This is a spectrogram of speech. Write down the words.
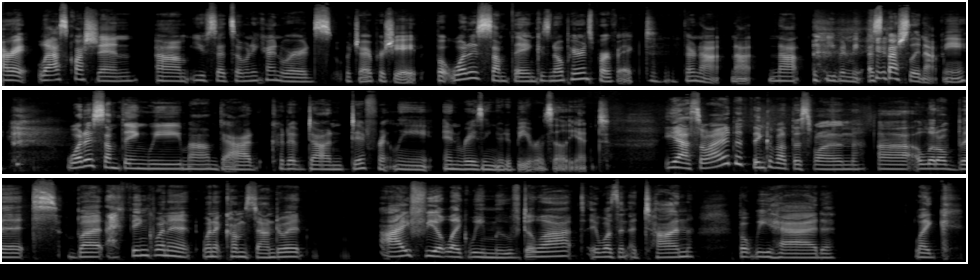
All right. Last question. Um, you've said so many kind words, which I appreciate. But what is something, because no parent's perfect. Mhm. They're not, not, not even me, especially not me. What is something we, mom, dad, could have done differently in raising you to be resilient? Yeah, so I had to think about this one uh, a little bit, but I think when it when it comes down to it, I feel like we moved a lot. It wasn't a ton, but we had like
